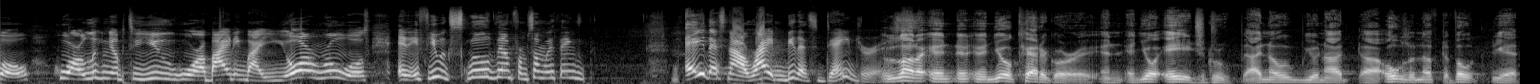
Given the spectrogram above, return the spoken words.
people who are looking up to you, who are abiding by your rules, and if you exclude them from some of the things, a, that's not right, and B, that's dangerous. Lana, in, in, in your category and in, in, your age group, I know you're not uh, old enough to vote yet,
